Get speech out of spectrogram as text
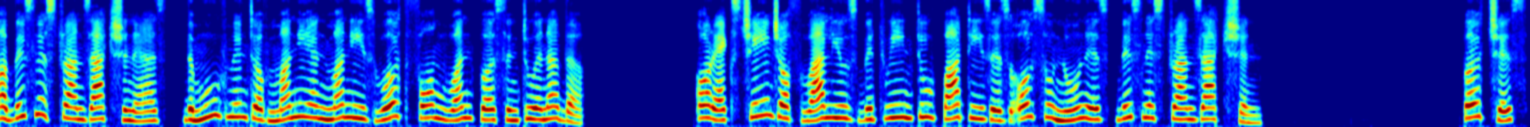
A business transaction as the movement of money and money's worth from one person to another. Or exchange of values between two parties is also known as business transaction. Purchase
